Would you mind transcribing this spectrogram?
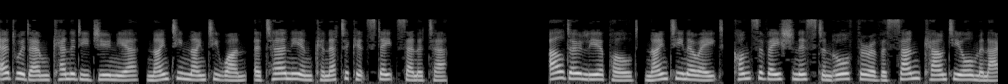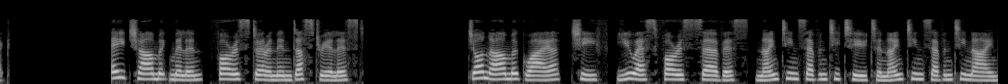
Edward M. Kennedy, Jr., 1991, attorney and Connecticut State Senator Aldo Leopold, 1908, conservationist and author of a Sand County Almanac H. R. MacMillan, forester and industrialist John R. McGuire, Chief, U.S. Forest Service, 1972–1979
